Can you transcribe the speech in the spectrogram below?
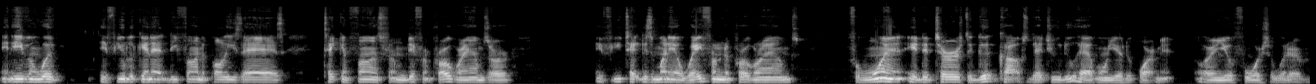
And even with if you're looking at defund the police as taking funds from different programs, or if you take this money away from the programs, for one, it deters the good cops that you do have on your department or in your force or whatever.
